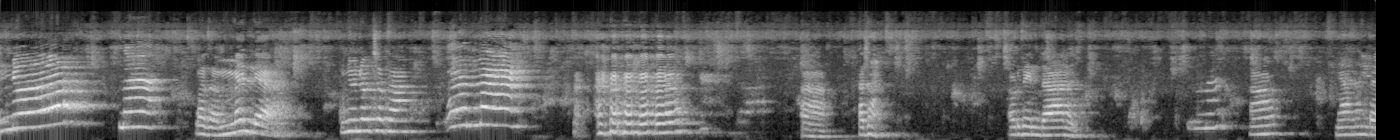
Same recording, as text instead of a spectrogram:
എന്നോ അതമ്മല്ല മിനുവിനെ വെച്ചോക്കാ ആ അതാ. അവിടുന്ന് എന്താണ് ആ? ഞാനെന്താ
